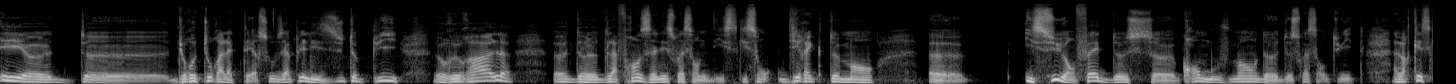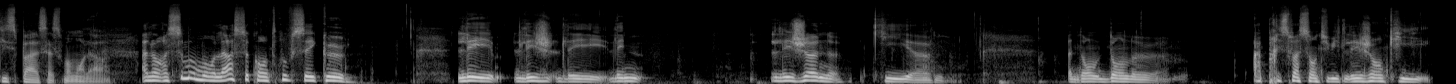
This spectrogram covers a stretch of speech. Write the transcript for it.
et de, du retour à la terre, ce que vous appelez les utopies rurales de, la France des années 70, qui sont directement issu en fait de ce grand mouvement de, 68. Alors qu'est-ce qui se passe à ce moment-là? Alors à ce moment-là, ce qu'on trouve, c'est que les, les, les, les, jeunes qui, euh, dans, dans, le, après 68, les gens qui,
